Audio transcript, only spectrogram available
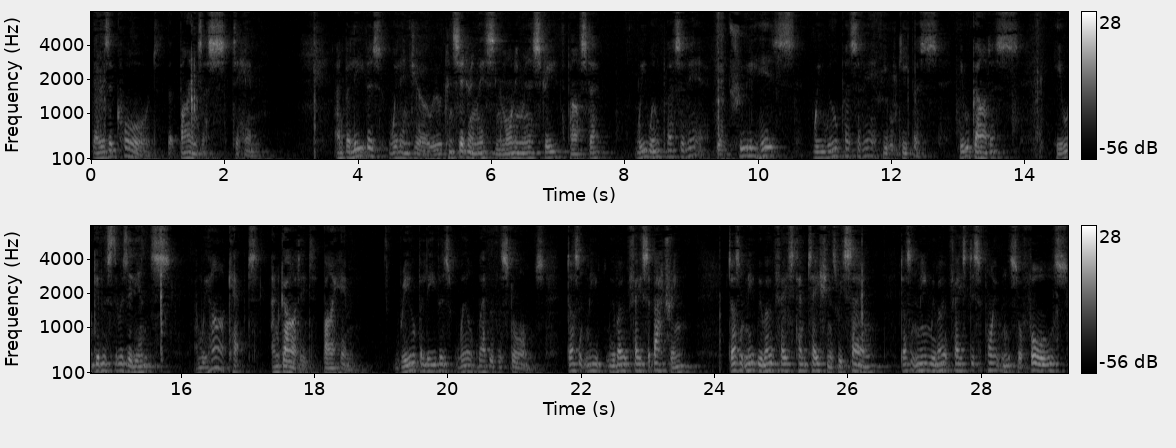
There is a cord that binds us to Him. And believers will endure. We were considering this in the morning ministry, the pastor. We will persevere. We're truly His, we will persevere. He will keep us, He will guard us, He will give us the resilience, and we are kept and guarded by Him. Real believers will weather the storms. Doesn't mean we won't face a battering, doesn't mean we won't face temptation as we sang, doesn't mean we won't face disappointments or falls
